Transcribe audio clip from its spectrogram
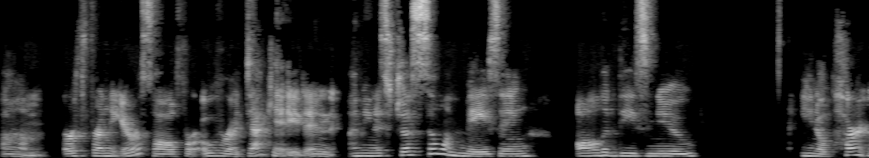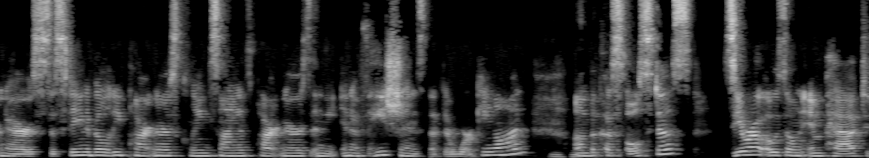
um, earth friendly aerosol for over a decade. And I mean, it's just so amazing. All of these new you know, partners, sustainability partners, clean science partners, and the innovations that they're working on. Mm-hmm. Um, because Solstice, zero ozone impact,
